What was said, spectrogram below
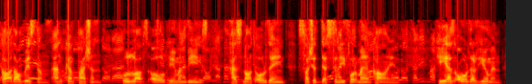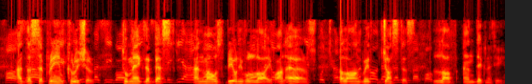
God of wisdom and compassion, who loves all human beings, has not ordained such a destiny for mankind. He has ordered human, as the supreme creature, to make the best and most beautiful life on earth, along with justice, love and dignity.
